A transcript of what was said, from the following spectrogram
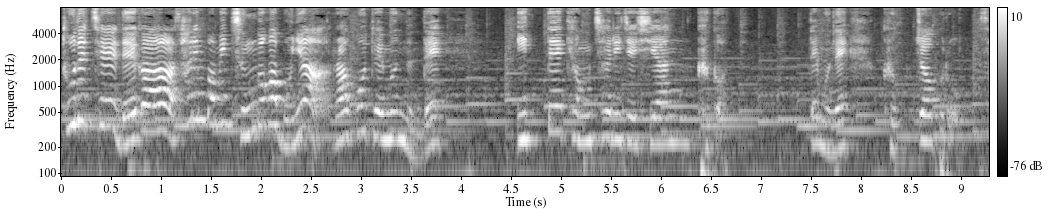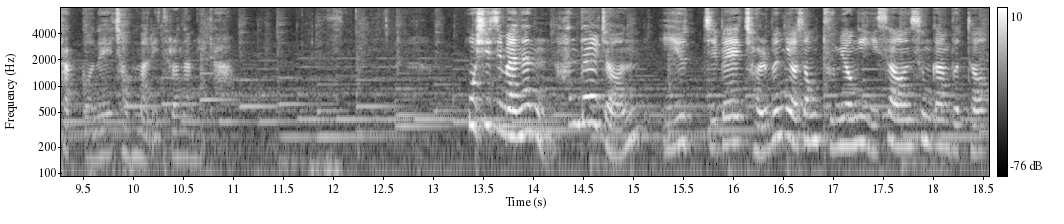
도대체 내가 살인범인 증거가 뭐냐라고 되묻는데 이때 경찰이 제시한 그것 때문에 극적으로 사건의 전말이 드러납니다. 호시지만은 한 달 전 이웃집에 젊은 여성 두 명이 이사온 순간부터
